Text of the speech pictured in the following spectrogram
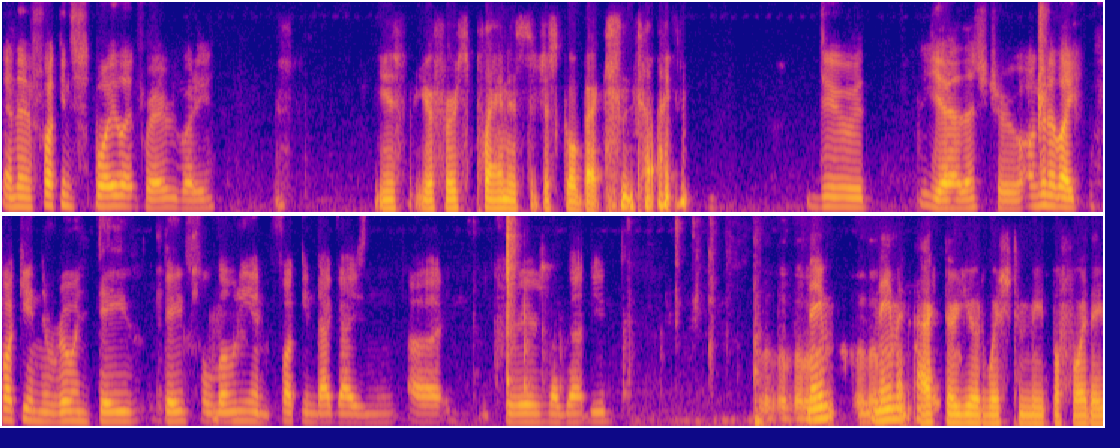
and then fucking spoil it for everybody. You, your first plan is to just go back in time. Dude, yeah, that's true. I'm gonna like fucking ruin Dave Dave Filoni and fucking that guy's uh careers like that, dude. Name name an actor you would wish to meet before they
